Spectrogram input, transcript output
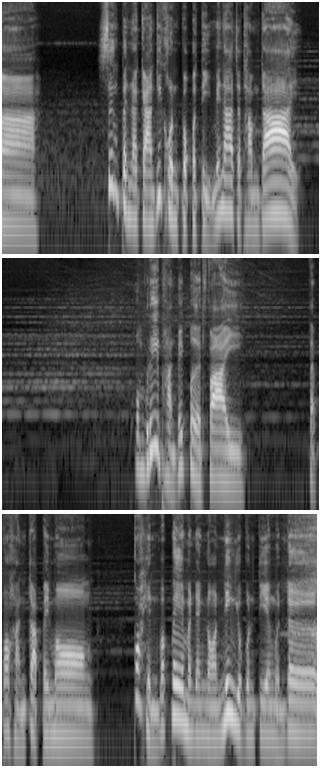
มา ซึ่งเป็นอาการที่คนปกติไม่น่าจะทำได้ ผมรีบหันไปเปิดไฟ แต่พอหันกลับไปมอง ก็เห็นว่าเป้มันยังนอนนิ่งอยู่บนเตียงเหมือนเดิม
